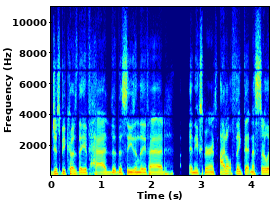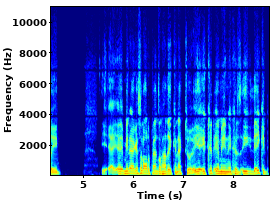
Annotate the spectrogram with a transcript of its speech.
just because they've had the, the season they've had, and the experience. I don't think that necessarily. I mean, I guess it all depends on how they connect to it. It could, I mean, because they could,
